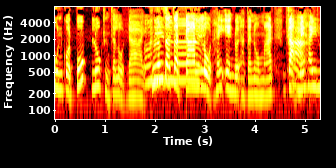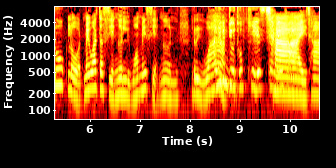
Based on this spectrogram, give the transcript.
คุณกดปุ๊บ ลูกถึงจะโหลดได้เออเครื่องจะดีจังจัดการเลยโหลดให้เองโดยอัตโนมัติค่ะจะไม่ให้ลูกโหลด ไม่ว่าจะเสียเงินหรือว่าไม่เสียเงิน หรือว่าอันนี้เป็น YouTube Kids ใช่ใชไหมคะ่ใช่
